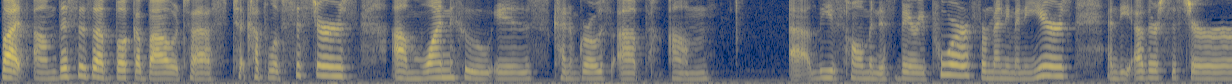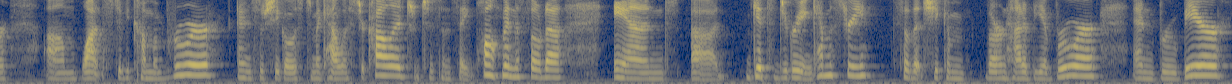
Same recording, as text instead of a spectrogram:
But um, this is a book about uh, a couple of sisters, um, one who is kind of grows up. Um, uh, leaves home and is very poor for many, many years, and the other sister um, wants to become a brewer, and so she goes to Macalester College, which is in St. Paul, Minnesota, and uh, gets a degree in chemistry so that she can learn how to be a brewer and brew beer.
